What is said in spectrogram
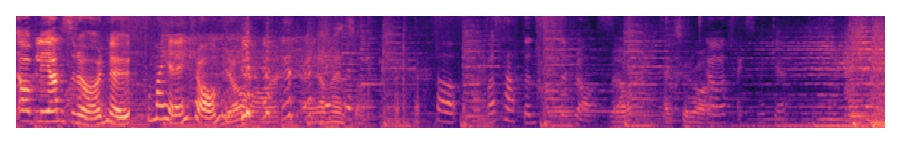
Jag blir alldeles rörd nu. Får man ge dig en kram? Ja, jajamensan. ja, hoppas hatten sitter bra. Ja, tack ska du ha. Ja, tack så mycket.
